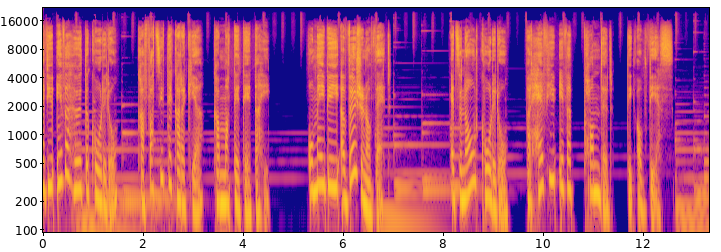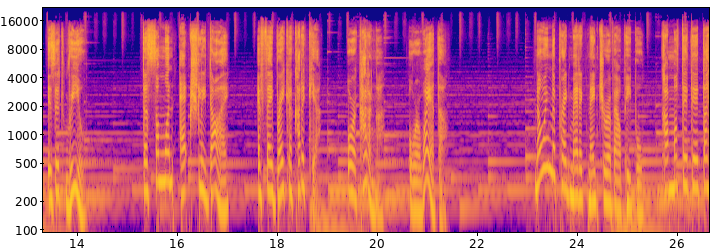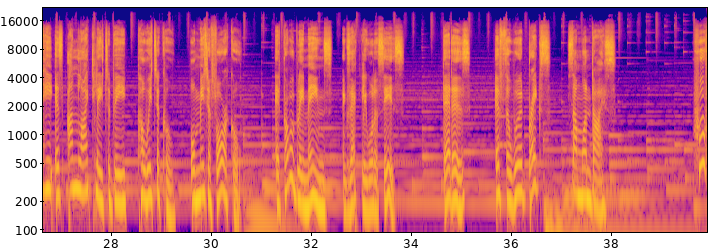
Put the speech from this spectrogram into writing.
Have you ever heard the kōrero, ka whatsi te karakia, ka mate tētahi? Or maybe a version of that. It's an old kōrero, but have you ever pondered the obvious? Is it real? Does someone actually die if they break a karakia, or a karanga, or a waiata? Knowing the pragmatic nature of our people, ka mate tētahi is unlikely to be poetical or metaphorical. It probably means exactly what it says. That is, if the word breaks, someone dies. Whew!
